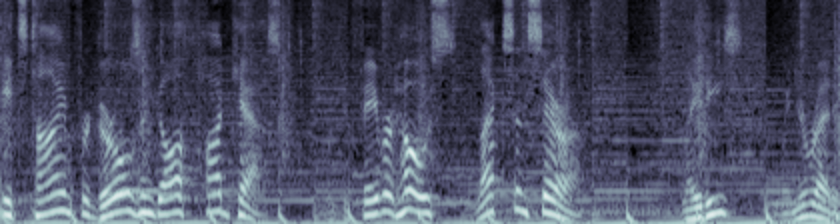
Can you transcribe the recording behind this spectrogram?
It's time for Girls in Golf Podcast with your favorite hosts, Lex and Sarah. Ladies, when you're ready.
